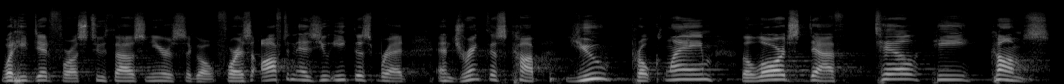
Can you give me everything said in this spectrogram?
what he did for us 2,000 years ago. For as often as you eat this bread and drink this cup, you proclaim the Lord's death till he comes.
